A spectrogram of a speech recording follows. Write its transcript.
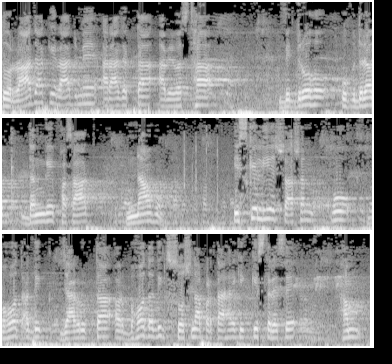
तो राजा के राज में अराजकता, अव्यवस्था, विद्रोह, उपद्रव, दंगे, फसाद ना हो। इसके लिए शासन को बहुत अधिक जागरूकता और बहुत अधिक सोचना पड़ता है कि किस तरह से हम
